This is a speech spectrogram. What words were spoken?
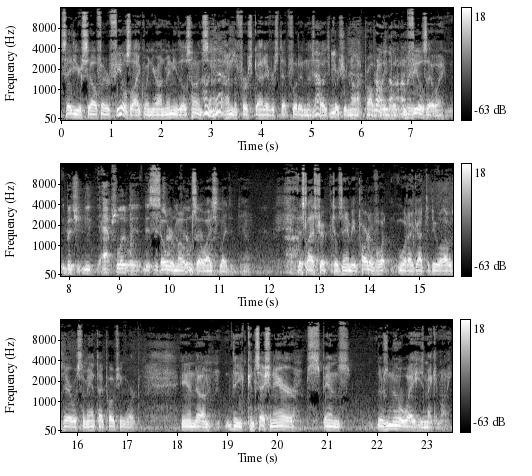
say to yourself, or it feels like when you're on many of those hunts, Oh, I'm- yes. I'm the first guy to ever step foot in this Yeah, place. Of you- course, you're not, probably, probably but not. I it mean- feels that way. But you, you, absolutely, it, it so remote and so isolated. Yeah. This last trip to Zambia, part of what, what I got to do while I was there was some anti-poaching work, and um, the concessionaire spends. There's no way he's making money.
